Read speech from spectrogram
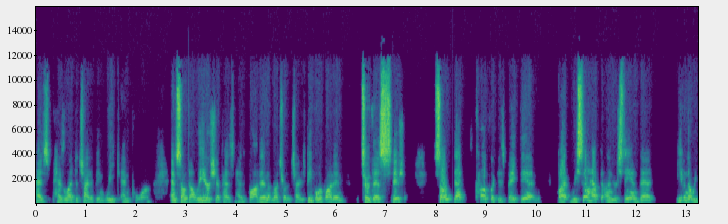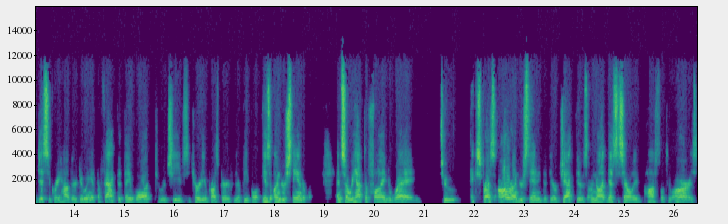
has, has led to China being weak and poor. And so the leadership has, has bought in. I'm not sure the Chinese people have bought in to this vision. So that conflict is baked in, but we still have to understand that even though we disagree how they're doing it, the fact that they want to achieve security and prosperity for their people is understandable. And so we have to find a way to express our understanding that their objectives are not necessarily hostile to ours,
